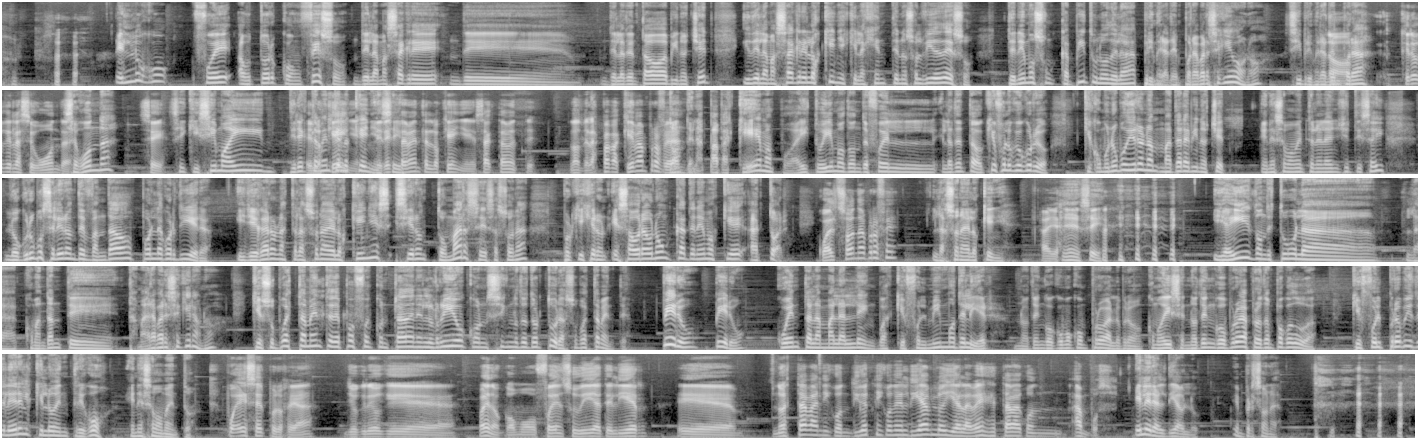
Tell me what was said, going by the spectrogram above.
El loco fue autor confeso de la masacre de del atentado a Pinochet y de la masacre de los Queñes, que la gente no se olvide de eso. Tenemos un capítulo de la primera temporada, parece que vos, ¿no? Sí, primera No, temporada. Creo que es la segunda. Segunda, sí. sí, que hicimos ahí En directamente en los Queñes. sí. Directamente en los Queñes, exactamente. Donde las papas queman, profe. ¿eh? Donde las papas queman, pues ahí estuvimos donde fue el, el atentado. ¿Qué fue lo que ocurrió? Que como no pudieron matar a Pinochet en ese momento en el año 86, los grupos salieron desbandados por la cordillera y llegaron hasta la zona de los Queñes, hicieron tomarse esa zona porque dijeron, es ahora o nunca, tenemos que actuar. ¿Cuál zona, profe? La zona de los Queñes. Ah, ya. Eh, sí. y ahí donde estuvo la, la comandante Tamara, parece que era, ¿o ¿no? Que supuestamente después fue encontrada en el río con signos de tortura, supuestamente. Pero, pero, cuenta las malas lenguas que fue el mismo Telier, no tengo cómo comprobarlo, pero como dicen, no tengo pruebas, pero tampoco dudas, que fue el propio Telier el que lo entregó en ese momento. Puede ser, profe. ¿ah? Yo creo que, bueno, como fue en su vida Telier, eh, no estaba ni con Dios ni con el diablo y a la vez estaba con ambos. Él era el diablo, en persona.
